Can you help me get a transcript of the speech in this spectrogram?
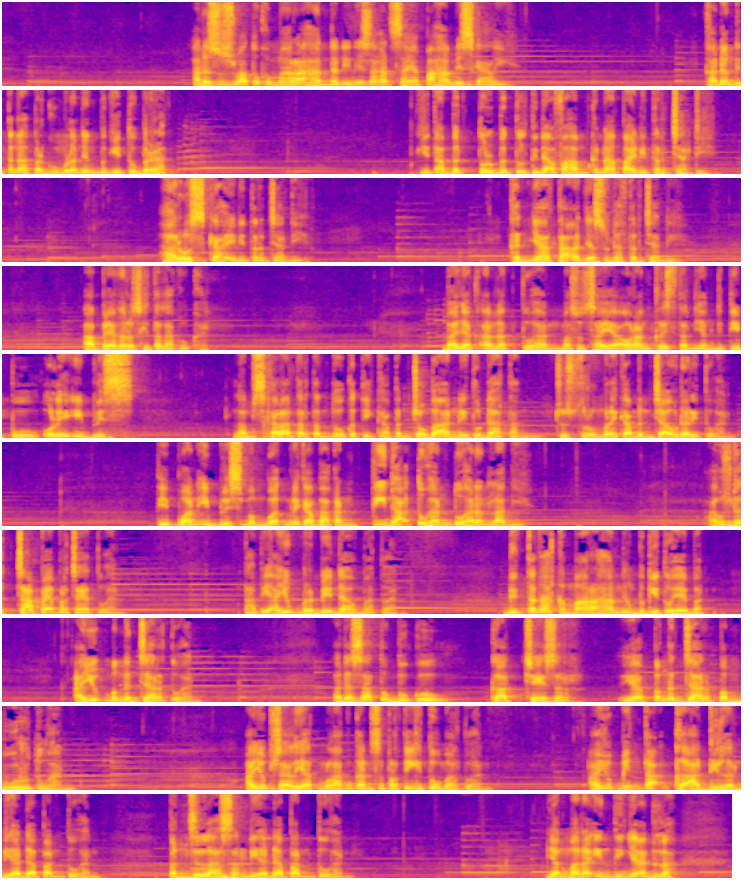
ada sesuatu kemarahan dan ini sangat saya pahami sekali. Kadang di tengah pergumulan yang begitu berat, kita betul-betul tidak paham kenapa ini terjadi. Haruskah ini terjadi? Kenyataannya sudah terjadi. Apa yang harus kita lakukan? Banyak anak Tuhan, maksud saya orang Kristen yang ditipu oleh iblis, dalam skala tertentu ketika pencobaan itu datang, justru mereka menjauh dari Tuhan. Tipuan iblis membuat mereka bahkan tidak Tuhan-Tuhanan lagi. Aku sudah capek percaya Tuhan. Tapi Ayub berbeda umat Tuhan. Di tengah kemarahan yang begitu hebat, Ayub mengejar Tuhan. Ada satu buku, God Chaser, ya pengejar, pemburu Tuhan Ayub saya lihat melakukan seperti itu, mah Tuhan. Ayub minta keadilan di hadapan Tuhan, penjelasan di hadapan Tuhan. Yang mana intinya adalah,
